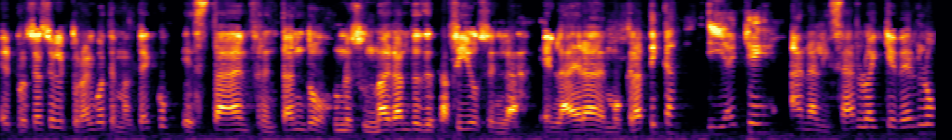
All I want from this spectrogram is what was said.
el, proceso electoral guatemalteco está enfrentando uno de sus más grandes desafíos en la, en la era democrática y hay que analizarlo, hay que verlo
